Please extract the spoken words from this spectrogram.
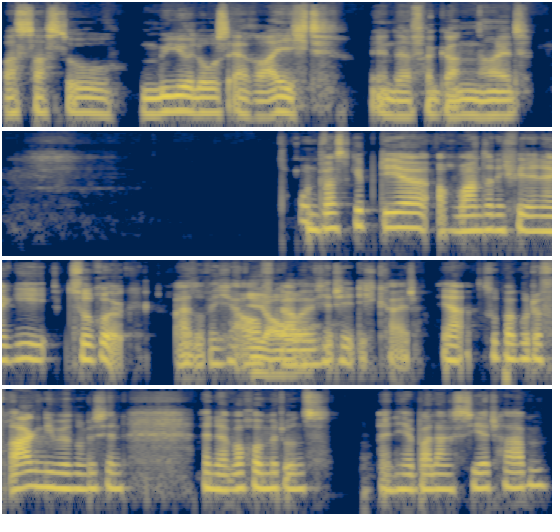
was hast du mühelos erreicht in der Vergangenheit. Und was gibt dir auch wahnsinnig viel Energie zurück? Also welche Aufgabe, ja. welche Tätigkeit? Ja, super gute Fragen, die wir so ein bisschen in der Woche mit uns einher balanciert haben.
